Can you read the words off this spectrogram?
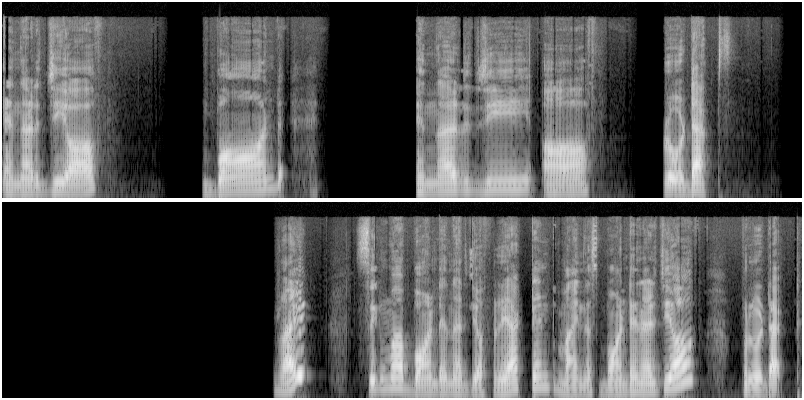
energy of bond energy of products right? Sigma bond energy of reactant minus bond energy of product.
